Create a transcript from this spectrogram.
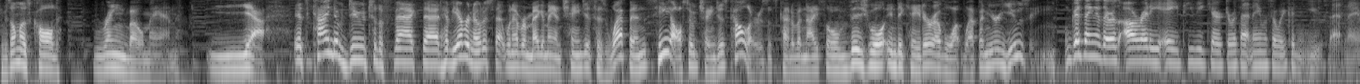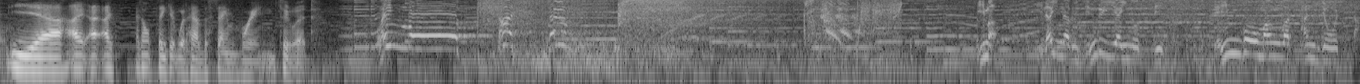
he was almost called Rainbow Man. Yeah, it's kind of due to the fact that, have you ever noticed that whenever Mega Man changes his weapons, he also changes colors? It's kind of a nice little visual indicator of what weapon you're using. Good thing that there was already a TV character with that name, so we couldn't use that name. Yeah, I, I, I don't think it would have the same ring to it. 7! 偉大なる人類愛の戦士レインボーマンは誕生した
